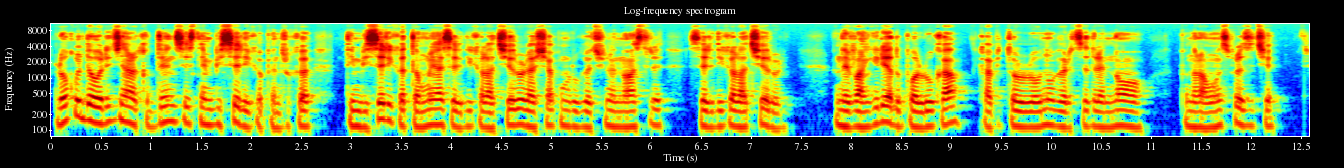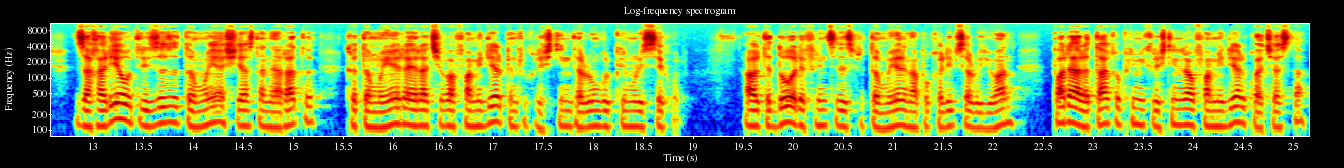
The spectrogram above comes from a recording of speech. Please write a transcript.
Locul de origine al cădenței este în biserică, pentru că din biserică tămâia se ridică la ceruri, așa cum rugăciunile noastre se ridică la ceruri. În Evanghelia după Luca, capitolul 1, versetele 9 până la 11, Zaharia utilizează tămâia și asta ne arată că tămâierea era ceva familiar pentru creștini de-a lungul primului secol. Alte două referințe despre tămâiere în Apocalipsa lui Ioan pare arăta că primii creștini erau familiari cu aceasta,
